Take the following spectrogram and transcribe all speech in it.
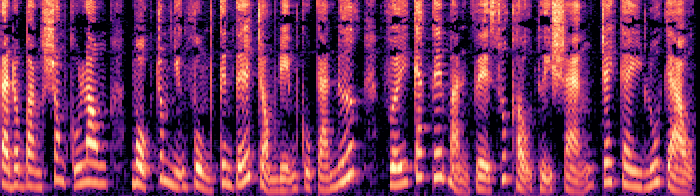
Tại đồng bằng sông Cửu Long, một trong những vùng kinh tế trọng điểm của cả nước với các thế mạnh về xuất khẩu thủy sản, trái cây, lúa gạo,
